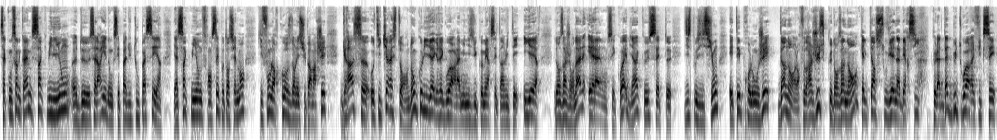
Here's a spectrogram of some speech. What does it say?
Ça concerne quand même 5 millions euh, de salariés, donc c'est pas du tout passé. hein. Il y a 5 millions de Français potentiellement qui font leurs courses dans les supermarchés grâce aux tickets restaurants. Donc Olivia Grégoire, la ministre du Commerce, s'est invitée hier dans un journal et elle a annoncé quoi? Eh bien que cette disposition était prolongée d'un an. Alors il faudra juste que dans un an, quelqu'un se souvienne à Bercy que la date butoir est fixée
